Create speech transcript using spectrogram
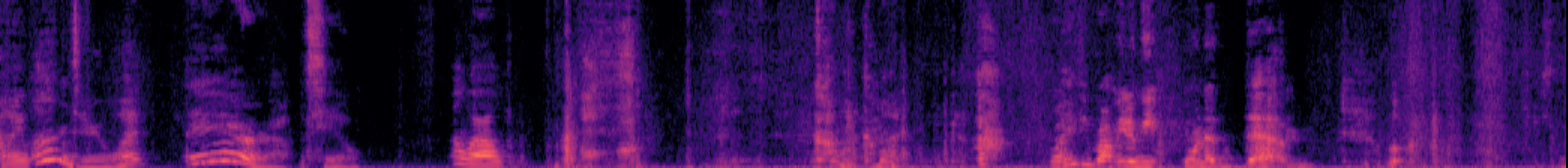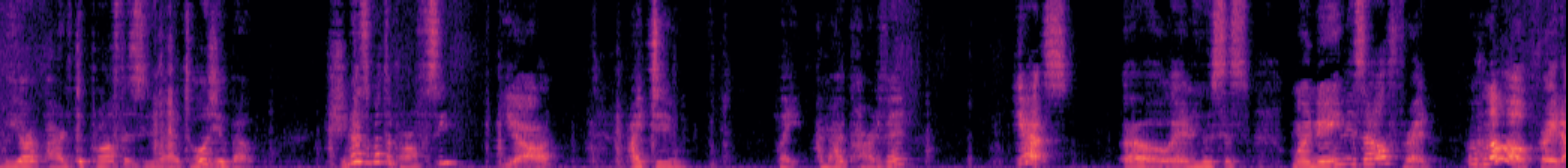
I wonder what they're up to. Oh well. Come on, come on. Uh, why have you brought me to meet one of them? Look, we are part of the prophecy that I told you about. She knows about the prophecy? Yeah. I do. Wait, am I part of it? Yes. Oh, and who's this? My name is Alfred. Well, hello, Alfredo.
